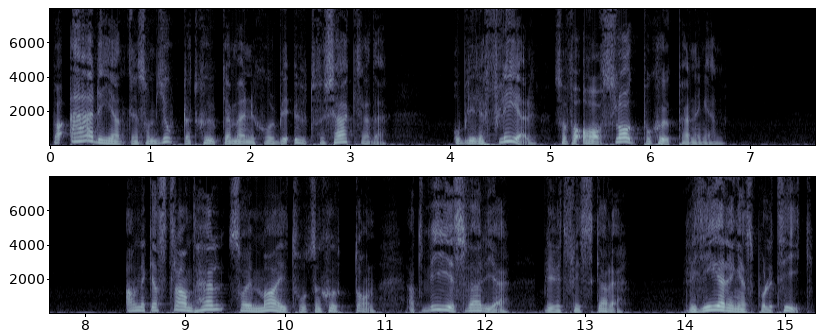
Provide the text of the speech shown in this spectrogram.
Vad är det egentligen som gjort att sjuka människor blir utförsäkrade? Och blir det fler som får avslag på sjukpenningen? Annika Strandhäll sa i maj 2017 att vi i Sverige blivit friskare. Regeringens politik,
